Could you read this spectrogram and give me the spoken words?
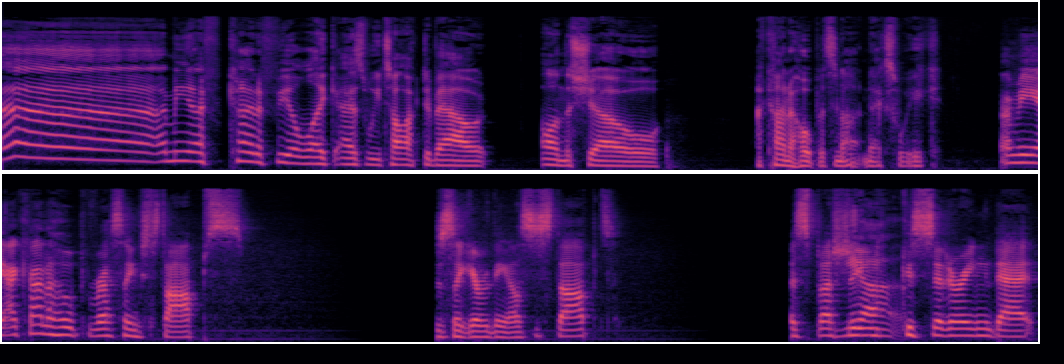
Uh, I mean, I kind of feel like as we talked about on the show, I kind of hope it's not next week. I mean, I kind of hope wrestling stops just like everything else has stopped. Especially Yeah. considering that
